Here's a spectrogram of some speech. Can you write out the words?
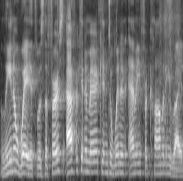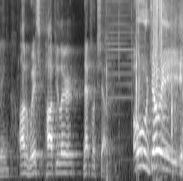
Lena Waithe was the first African American to win an Emmy for comedy writing on which popular Netflix show? Oh, Joey!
